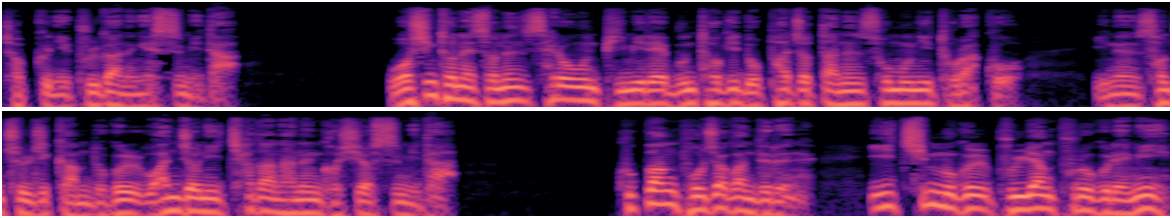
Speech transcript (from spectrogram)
접근이 불가능했습니다. 워싱턴에서는 새로운 비밀의 문턱이 높아졌다는 소문이 돌았고 이는 선출직 감독을 완전히 차단하는 것이었습니다. 국방보좌관들은 이 침묵을 불량 프로그램이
